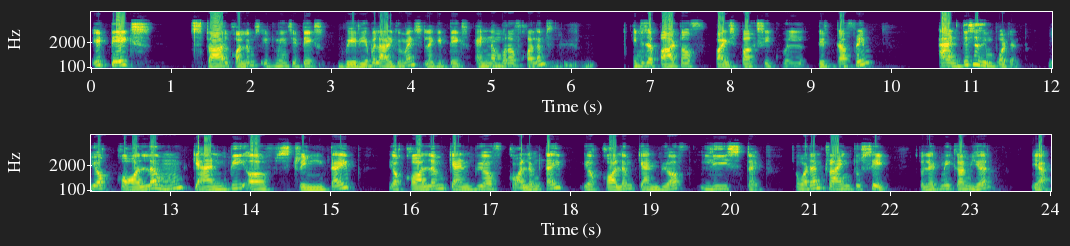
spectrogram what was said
It takes star columns. It means it takes variable arguments like it takes n number of columns. It is a part of PySpark SQL data frame. And this is important. Your column can be of string type your column can be of column type your column can be of list type. So what i'm trying to say so let me come here. Yeah.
